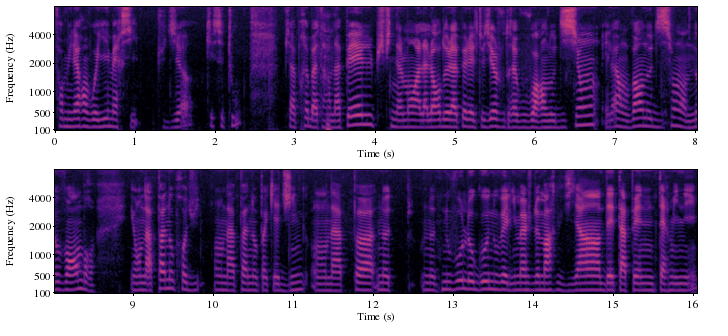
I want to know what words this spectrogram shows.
formulaire envoyé, merci. Tu dis ah, ok, c'est tout. Puis après, bah, tu as un appel, puis finalement, à la l'heure de l'appel, elle te dit ah, je voudrais vous voir en audition. Et là, on va en audition en novembre et on n'a pas nos produits, on n'a pas nos packaging, on n'a pas notre, notre nouveau logo, nouvelle image de marque vient d'être à peine terminé.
